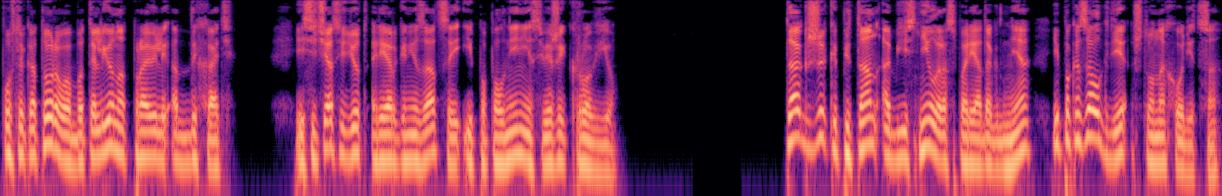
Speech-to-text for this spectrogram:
после которого батальон отправили отдыхать, и сейчас идет реорганизация и пополнение свежей кровью. Также капитан объяснил распорядок дня и показал, где что находится.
